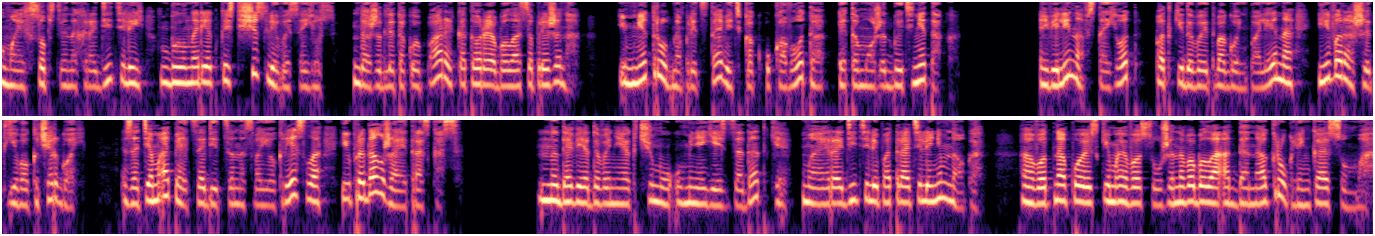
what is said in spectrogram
У моих собственных родителей был на редкость счастливый союз, даже для такой пары, которая была сопряжена. И мне трудно представить, как у кого-то это может быть не так. Эвелина встает, подкидывает в огонь полено и ворошит его кочергой. Затем опять садится на свое кресло и продолжает рассказ. На доведывание, к чему у меня есть задатки, мои родители потратили немного. А вот на поиски моего суженого была отдана кругленькая сумма.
